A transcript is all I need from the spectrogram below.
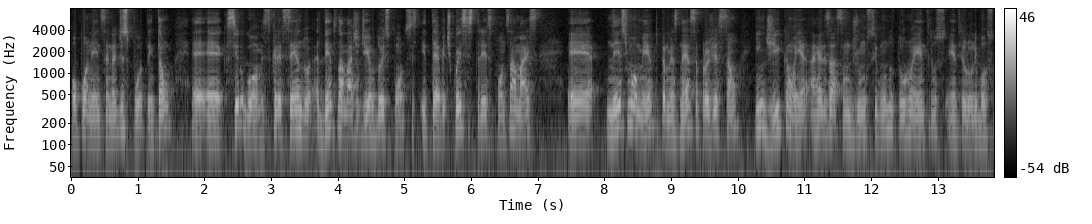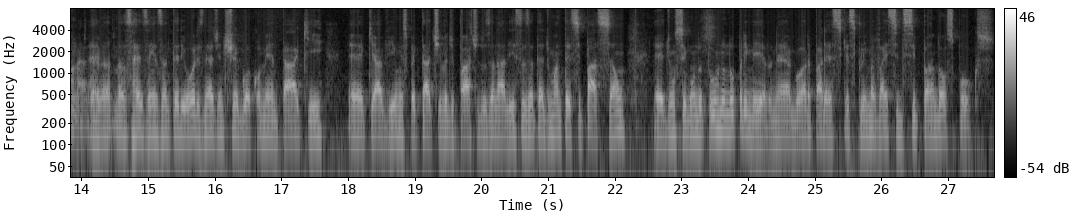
oponentes na disputa. Então, é, é, Ciro Gomes crescendo é, dentro da margem de erro dois pontos e Tebet com esses três pontos a mais, é, neste momento, pelo menos nessa projeção, indicam a realização de um segundo turno entre, os, entre Lula e Bolsonaro. É, nas resenhas anteriores, né, a gente chegou a comentar aqui é, que havia uma expectativa de parte dos analistas até de uma antecipação é, de um segundo turno no primeiro. Né? Agora parece que esse clima vai se dissipando aos poucos.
